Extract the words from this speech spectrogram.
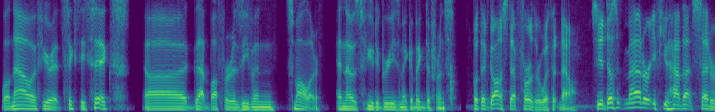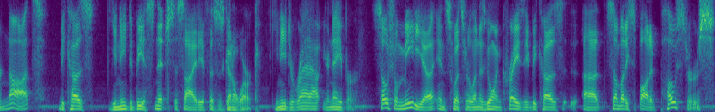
Well now if you're at 66 uh, that buffer is even smaller and those few degrees make a big difference but they've gone a step further with it now. See, it doesn't matter if you have that set or not, because you need to be a snitch society if this is going to work. You need to rat out your neighbor. Social media in Switzerland is going crazy because uh, somebody spotted posters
